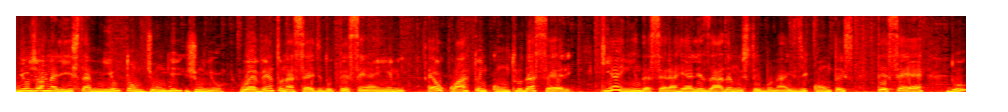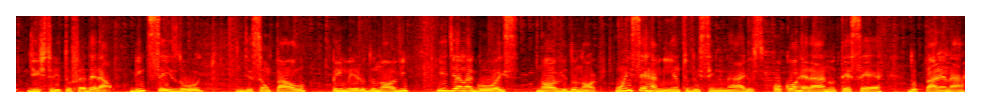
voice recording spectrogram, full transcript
e o jornalista Milton Jung Jr. O evento na sede do TCAM é o quarto encontro da série que ainda será realizada nos Tribunais de Contas TCE do Distrito Federal, 26 do 8, de São Paulo, 1 do 9 e de Alagoas, 9 do 9. O encerramento dos seminários ocorrerá no TCE do Paraná,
